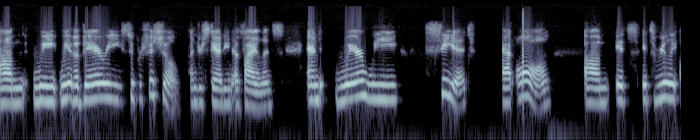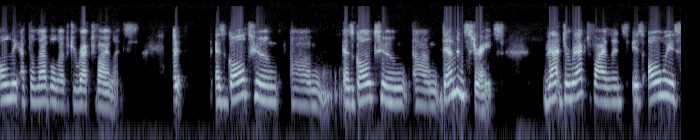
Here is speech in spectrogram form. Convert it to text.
Um, we we have a very superficial understanding of violence, and where we see it at all, um, it's it's really only at the level of direct violence. But as Galtung um, as Galtung um, demonstrates, that direct violence is always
